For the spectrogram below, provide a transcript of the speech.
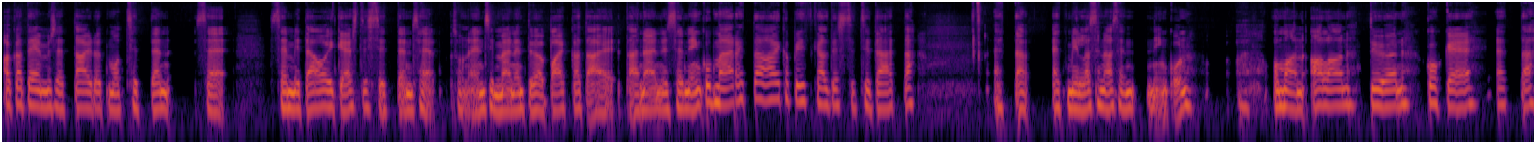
akateemiset taidot, mutta sitten se, se, mitä oikeasti sitten se sun ensimmäinen työpaikka tai, tai näin, niin se niin kuin määrittää aika pitkälti sit sitä, että, että, että millaisena sen niin kuin oman alan työn kokee, että,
